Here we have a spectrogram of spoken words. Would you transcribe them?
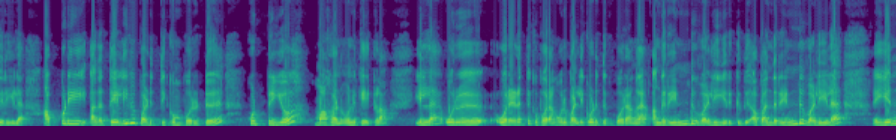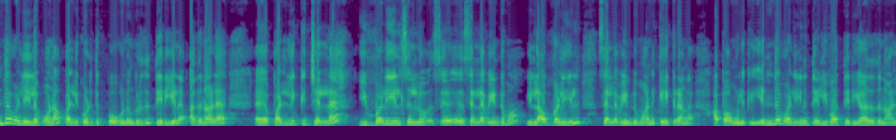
தெரியல. அப்படி அதை தெளிவுபடுத்திக்கும் பொருட்டு குற்றியோ மகனோன்னு கேட்கலாம். இல்லை ஒரு ஒரு இடத்துக்கு போகிறாங்க ஒரு பள்ளிக்கூடத்துக்கு போகிறாங்க அங்கே ரெண்டு வழி இருக்குது. அப்போ அந்த ரெண்டு வழியில் எந்த வழியில் போனால் பள்ளிக்கூடத்துக்கு போகணுங்கிறது தெரியல. அதனால் பள்ளிக்கு செல்ல இவ்வழியில் செல்ல செ- செல்ல வேண்டுமா? இல்லை அவ்வழியில் செல்ல வேண்டுமான்னு கேட்குறாங்க அப்போ அவங்களுக்கு எந்த வழின்னு தெளிவாக தெரியாததுனால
